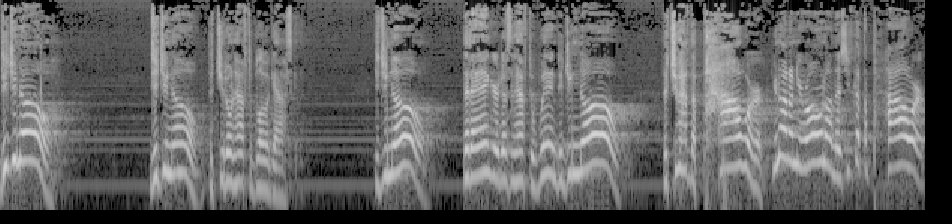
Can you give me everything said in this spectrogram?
Did you know? Did you know that you don't have to blow a gasket? Did you know that anger doesn't have to win. Did you know that you have the power? You're not on your own on this. You've got the power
